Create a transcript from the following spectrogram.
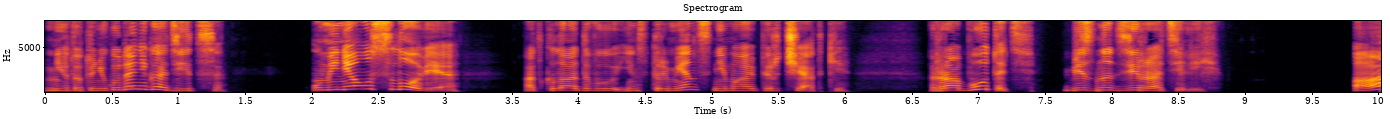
Нет, это никуда не годится. У меня условия. Откладываю инструмент, снимаю перчатки. Работать без надзирателей. А?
